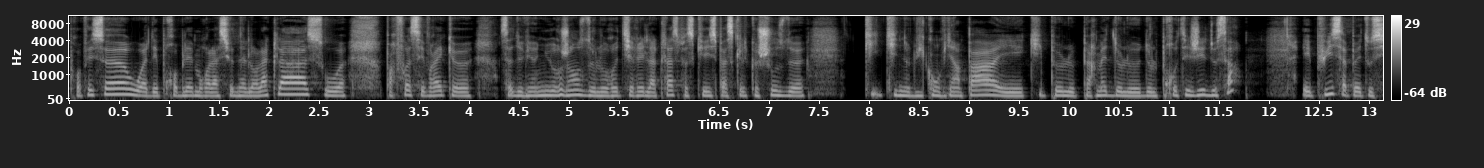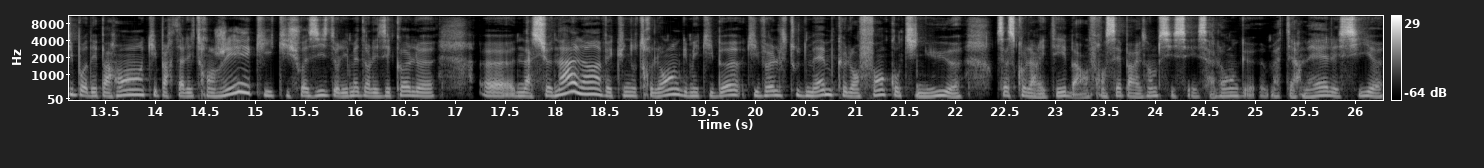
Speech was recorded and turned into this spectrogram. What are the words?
professeur ou a des problèmes relationnels dans la classe. Ou euh, parfois, c'est vrai que ça devient une urgence de le retirer de la classe parce qu'il se passe quelque chose qui, ne lui convient pas et qui peut le permettre de le protéger de ça. Et puis, ça peut être aussi pour des parents qui partent à l'étranger, qui, choisissent de les mettre dans les écoles euh, nationales, hein, avec une autre langue, mais qui, veulent tout de même que l'enfant continue euh, sa scolarité, bah, en français par exemple, si c'est sa langue maternelle, et si euh,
